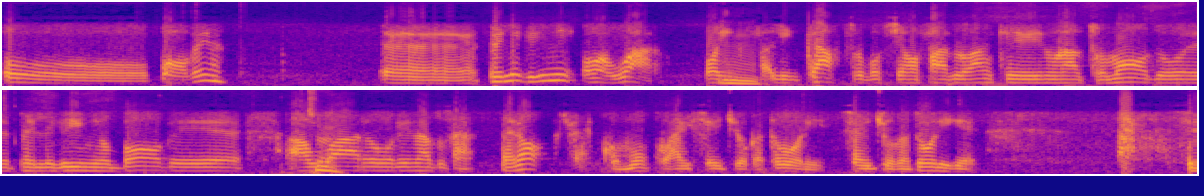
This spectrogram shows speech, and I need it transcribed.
o Bove, eh, Pellegrini o Aguaro poi mm. l'incastro possiamo farlo anche in un altro modo, eh, Pellegrini o Bove, eh, Aguaro, cioè. Renato Sanz, però cioè, comunque hai sei giocatori, sei giocatori che se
